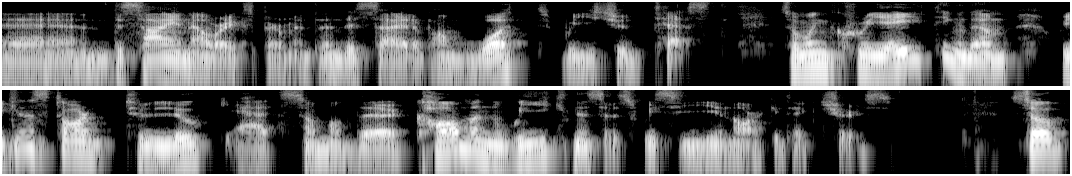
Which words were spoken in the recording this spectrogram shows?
um, design our experiment and decide upon what we should test. So when creating them, we can start to look at some of the common weaknesses we see in architectures. So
